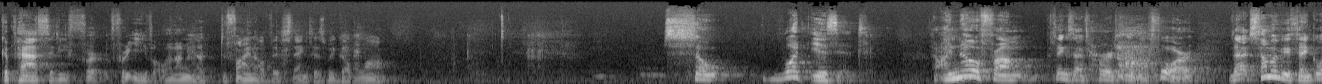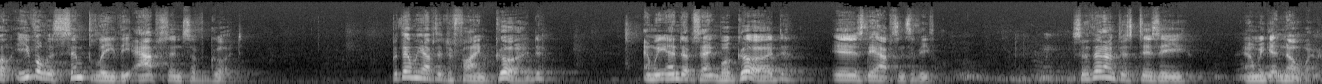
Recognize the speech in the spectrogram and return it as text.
capacity for, for evil. And I'm going to define all these things as we go along. So, what is it? I know from things I've heard here before that some of you think, well, evil is simply the absence of good. But then we have to define good, and we end up saying, well, good is the absence of evil. So then I'm just dizzy and we get nowhere.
